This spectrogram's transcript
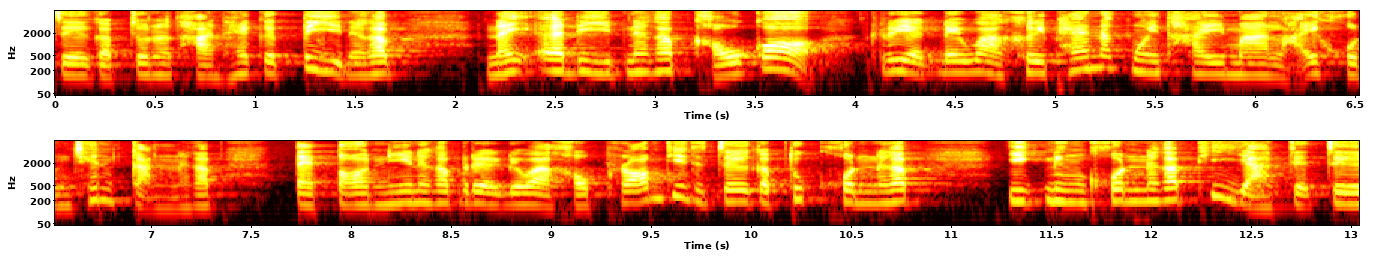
เจอกับโจนาธานแฮกเกอร์ตี้นะครับในอดีตนะครับเขาก็ เรียกได้ว่าเคยแพ้นักมวยไทยมาหลายคนเช่นกันนะครับแต่ตอนนี้นะครับเรียกได้ว่าเขาพร้อมที่จะเจอกับทุกคนนะครับอีกหนึ่งคนนะครับที่อยากจะเจอ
